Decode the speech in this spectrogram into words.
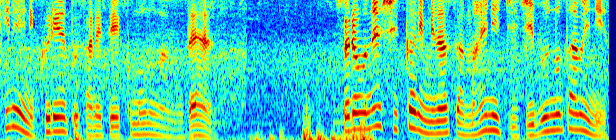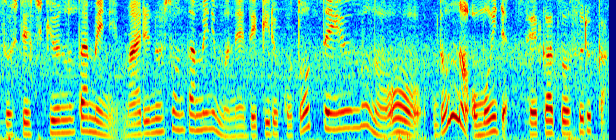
きれいにクリエイトされていくものなのでそれをねしっかり皆さん毎日自分のためにそして地球のために周りの人のためにもねできることっていうものをどんな思いで生活をするか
